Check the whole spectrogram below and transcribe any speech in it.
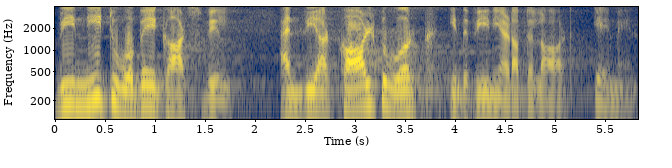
We need to obey God's will, and we are called to work in the vineyard of the Lord. Amen.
